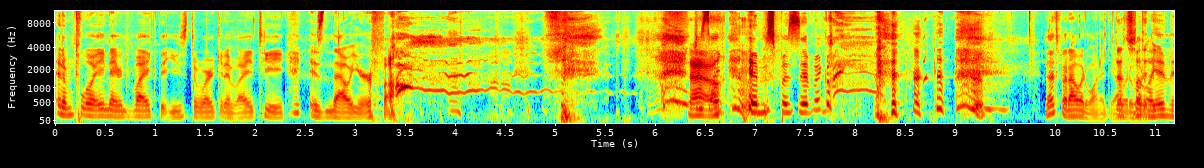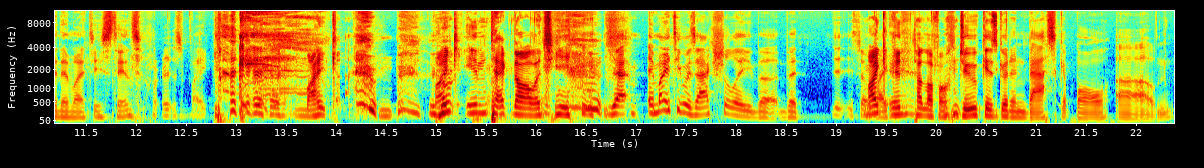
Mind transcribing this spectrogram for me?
an employee named Mike that used to work at MIT is now your phone. Just like him specifically. That's what I would want to do. I That's what wanna- M in MIT stands for. Is Mike. Mike Mike in technology. yeah, MIT was actually the the so Mike like, in telephone. Duke is good in basketball. Um,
